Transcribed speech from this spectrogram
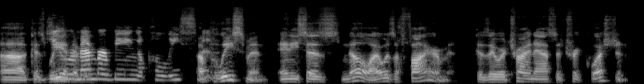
because Do we you had never- remember being a policeman, a policeman? policeman, and he says, no, I was a fireman, because they were trying to ask a trick question,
